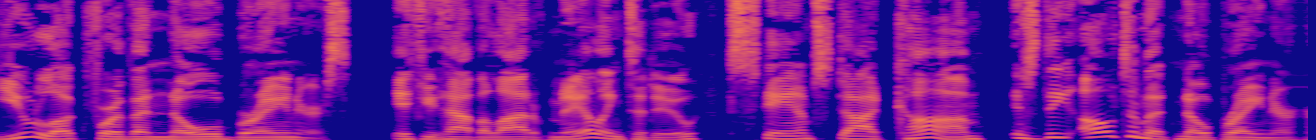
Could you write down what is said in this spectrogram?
you look for the no-brainers. If you have a lot of mailing to do, stamps.com is the ultimate no-brainer.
